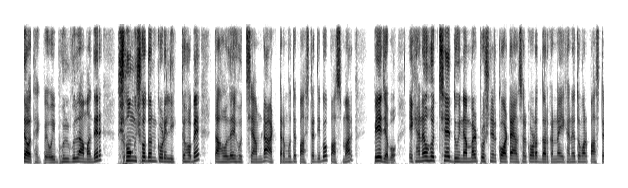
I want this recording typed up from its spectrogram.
দেওয়া থাকবে। ওই ভুলগুলো আমাদের সংশোধন করে লিখতে হবে। তাহলেই হচ্ছে আমরা আটটার মধ্যে পাঁচটা দিব, পাঁচ মার্ক। পেয়ে যাব। এখানেও হচ্ছে দুই নাম্বার প্রশ্নের কটা অ্যান্সার করার দরকার নাই। এখানে তোমার পাঁচটা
